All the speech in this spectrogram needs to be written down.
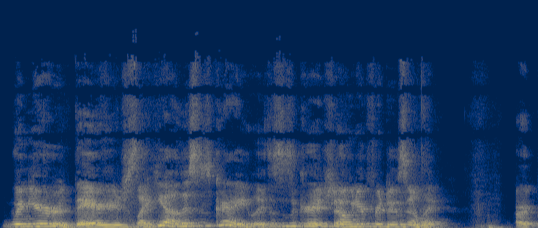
when you're there, you're just like, yo, this is great. Like, this is a great show. When you're producing, I'm like, are,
